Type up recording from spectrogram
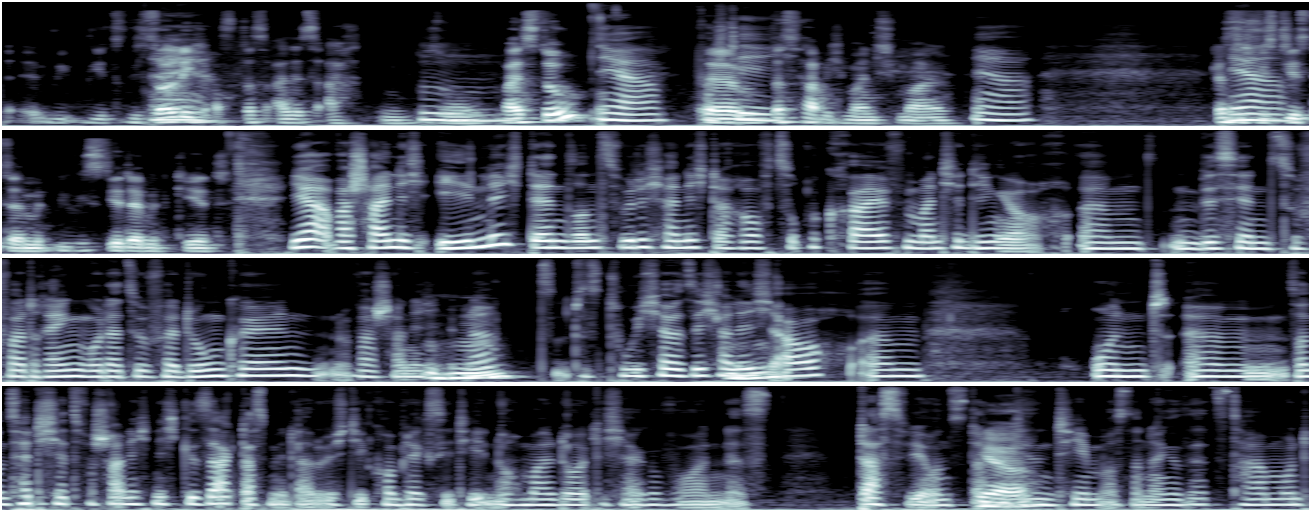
Äh, Wie, wie, wie soll ich ja. auf das alles achten? So, Mhm. weißt du? Ja, verstehe Ähm, das habe ich manchmal. Ja. Weiß Ja. wie es dir damit, wie es dir damit geht. ja, wahrscheinlich ähnlich, denn sonst würde ich ja nicht darauf zurückgreifen, manche Dinge auch ähm, ein bisschen zu verdrängen oder zu verdunkeln. Wahrscheinlich, Mhm. ne? Das tue ich ja sicherlich Mhm. auch. Ähm, und ähm, sonst hätte ich jetzt wahrscheinlich nicht gesagt, dass mir dadurch die Komplexität nochmal deutlicher geworden ist, dass wir uns dann Ja. mit diesen Themen auseinandergesetzt haben. Und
